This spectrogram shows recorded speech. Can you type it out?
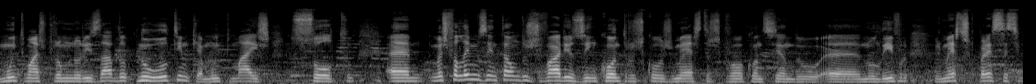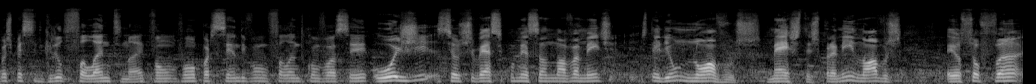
muito mais promenorizado do que no último, que é muito mais solto. Uh, mas falemos então dos vários encontros com os mestres que vão acontecendo uh, no livro. Os mestres que parecem assim uma espécie de grilo falante, não é? Que vão, vão aparecendo e vão falando com você. Hoje, se eu estivesse começando novamente, teriam novos mestres. Para mim, novos. Eu sou fã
